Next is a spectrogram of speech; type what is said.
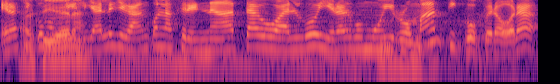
era así, como que ya le llegaban con la serenata o algo y era algo muy romántico, pero ahora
